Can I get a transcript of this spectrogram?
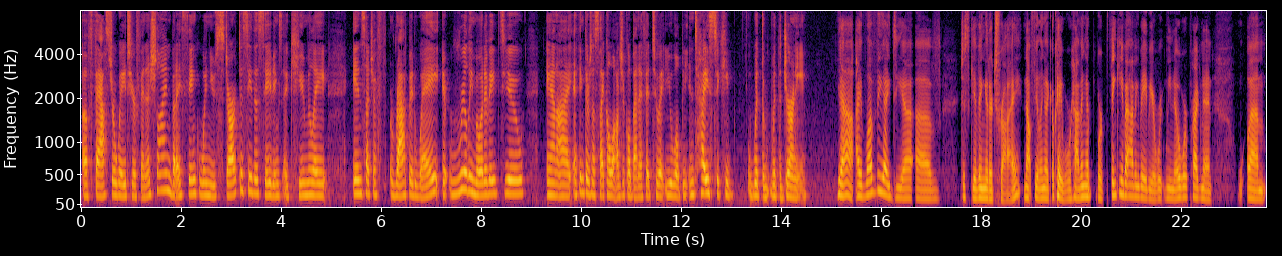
a faster way to your finish line, but I think when you start to see the savings accumulate in such a f- rapid way, it really motivates you. And I, I think there's a psychological benefit to it. You will be enticed to keep with the with the journey. Yeah, I love the idea of just giving it a try, not feeling like, okay, we're having a, we're thinking about having a baby, or we, we know we're pregnant. Um,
